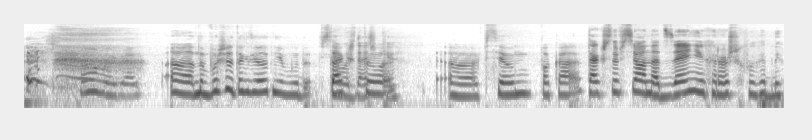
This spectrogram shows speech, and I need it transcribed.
май гад. А, но больше я так делать не буду. Всем так что э, всем пока. Так что все, на дзене, хороших выходных.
